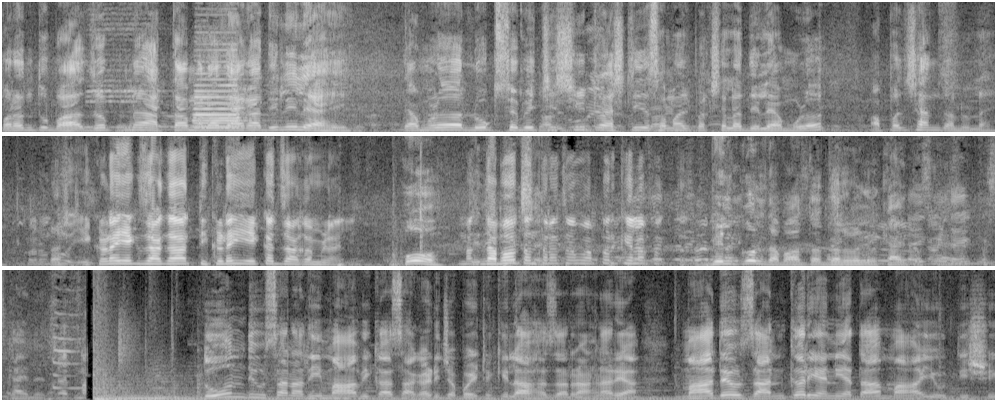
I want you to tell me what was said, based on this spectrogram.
परंतु भाजपनं आता मला जागा दिलेली आहे. त्यामुळं लोकसभेची सीट राष्ट्रीय समाज पक्षाला दिल्यामुळं आपण शांत झालो नाही. परंतु इकडे एक जागा तिकडे एकच जागा मिळाली. हो. मग दबाव तंत्राचा वापर केला फक्त. बिलकुल दबाव दर वगैरे काय काय नाही. दोन दिवसांआधी महाविकास आघाडीच्या बैठकीला हजर राहणाऱ्या महादेव जानकर यांनी आता महायुतीशी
